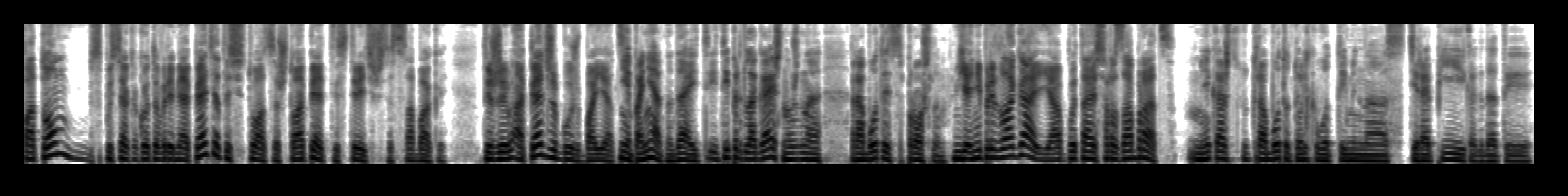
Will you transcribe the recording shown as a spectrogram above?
потом, спустя какое-то время, опять эта ситуация, что опять ты встретишься с собакой. Ты же опять же будешь бояться. Не, понятно, да. И, и ты предлагаешь, нужно работать с прошлым. Я не предлагаю, я пытаюсь разобраться. Мне кажется, тут работа только вот именно с терапией, когда ты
